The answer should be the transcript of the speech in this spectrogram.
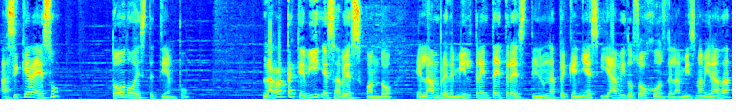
¿Así que era eso? Todo este tiempo? La rata que vi esa vez cuando el hambre de 1033 tiene una pequeñez y ávidos ojos de la misma mirada,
